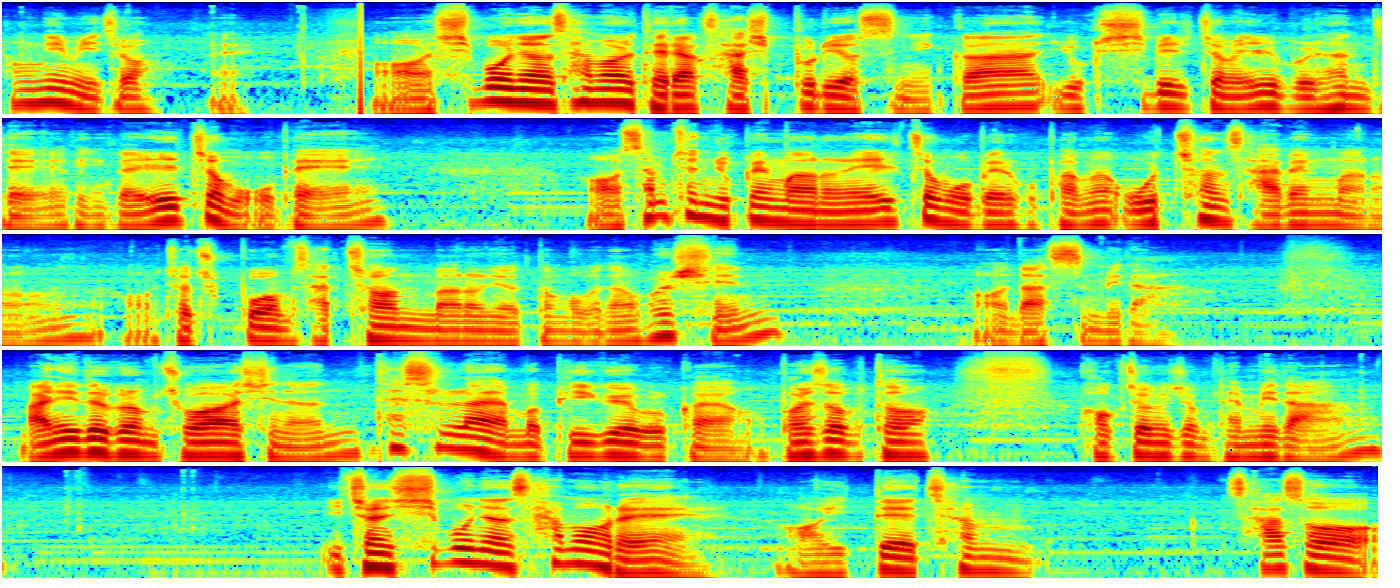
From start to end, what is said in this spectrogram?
형님이죠. 예. 어, 15년 3월 대략 40불이었으니까 61.1불 현재 그러니까 1.5배 어, 3,600만 원에 1.5배를 곱하면 5,400만 원. 어, 저축보험 4천만 원이었던 것보다 훨씬 어, 낮습니다. 많이들 그럼 좋아하시는 테슬라에 한번 비교해 볼까요? 벌써부터 걱정이 좀 됩니다. 2015년 3월에 어, 이때 참 사서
